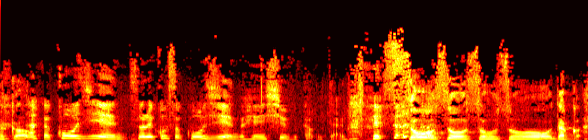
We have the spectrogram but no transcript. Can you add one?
なんか、なんか広辞苑それこそ広辞苑の編集部かみたいなねそうそうそうそう。だから、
